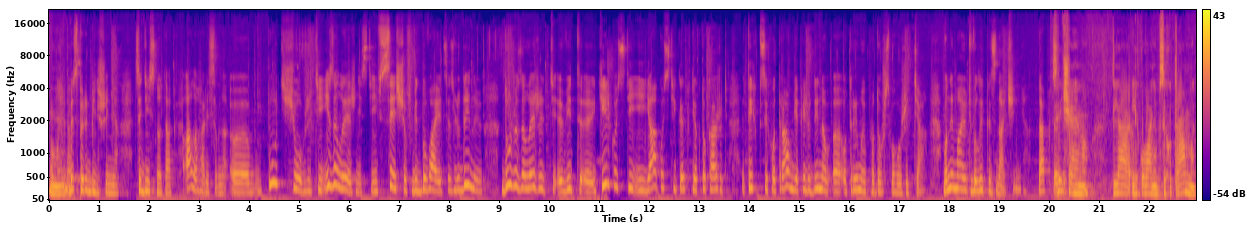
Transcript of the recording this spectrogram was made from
Ми, да. Без перебільшення. Це дійсно так. Алла Гарісовна, е, будь-що в житті, і залежність, і все, що в відбувається з людиною, дуже залежить від е, кількості і якості, як, як то кажуть, тих психотравм, які людина е, отримує впродовж свого життя. Вони мають велике значення. Так, Звичайно, для лікування психотравми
